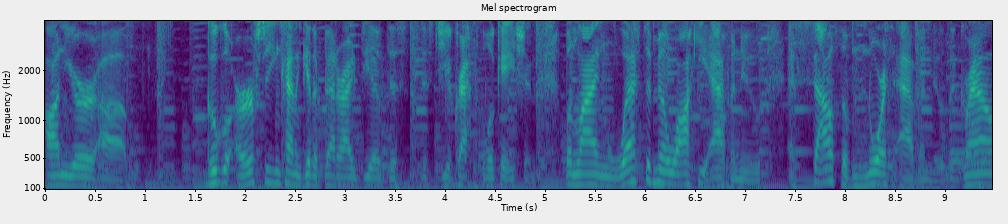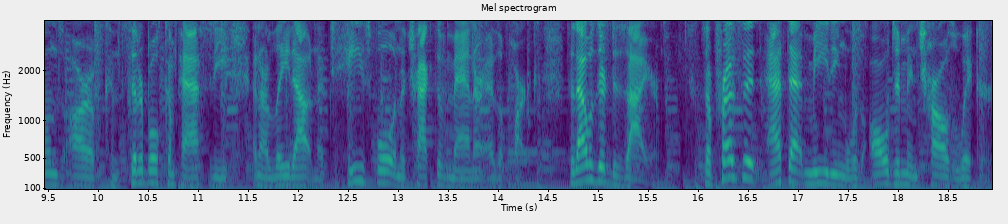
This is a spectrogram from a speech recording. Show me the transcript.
on your uh, Google Earth so you can kind of get a better idea of this, this geographical location. But lying west of Milwaukee Avenue and south of North Avenue, the grounds are of considerable capacity and are laid out in a tasteful and attractive manner as a park. So that was their desire. So present at that meeting was Alderman Charles Wicker,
